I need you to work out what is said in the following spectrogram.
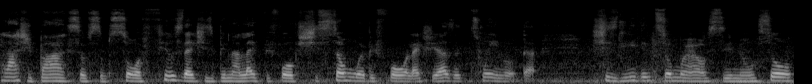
flashbacks of some sort. Feels like she's been alive before, she's somewhere before, like she has a twin or that she's living somewhere else, you know. So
